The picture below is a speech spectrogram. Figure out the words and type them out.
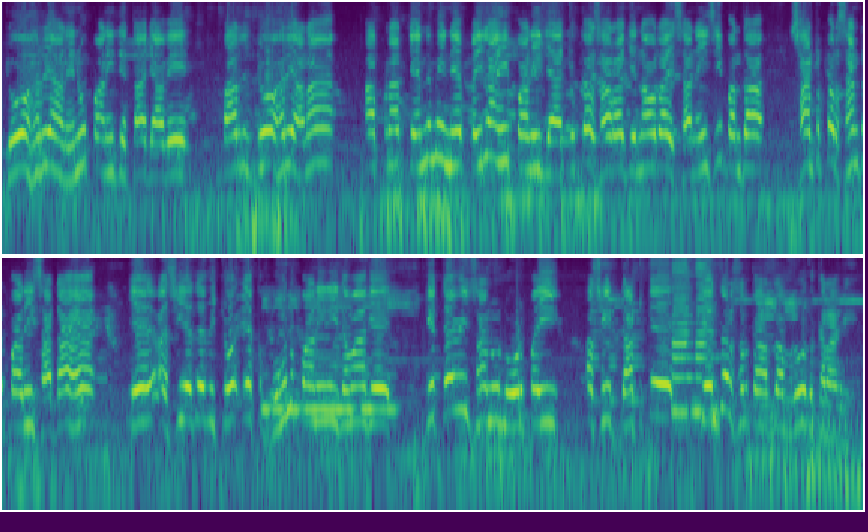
ਜੋ ਹਰਿਆਣੇ ਨੂੰ ਪਾਣੀ ਦਿੱਤਾ ਜਾਵੇ, ਪਰ ਜੋ ਹਰਿਆਣਾ ਆਪਣਾ 3 ਮਹੀਨੇ ਪਹਿਲਾਂ ਹੀ ਪਾਣੀ ਲੈ ਚੁੱਕਾ, ਸਾਰਾ ਜਿੰਨਾ ਉਹਦਾ ਹਿੱਸਾ ਨਹੀਂ ਸੀ ਬੰਦਾ 60% ਪਾਣੀ ਸਾਡਾ ਹੈ। ਇਹ ਅਸੀਂ ਇਹਦੇ ਵਿੱਚੋਂ ਇੱਕ ਬੂੰਦ ਪਾਣੀ ਨਹੀਂ ਦੇਵਾਂਗੇ। ਜਿੱਥੇ ਵੀ ਸਾਨੂੰ ਲੋੜ ਪਈ, ਅਸੀਂ ਡਟ ਕੇ ਕੇਂਦਰ ਸਰਕਾਰ ਦਾ ਵਿਰੋਧ ਕਰਾਂਗੇ।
